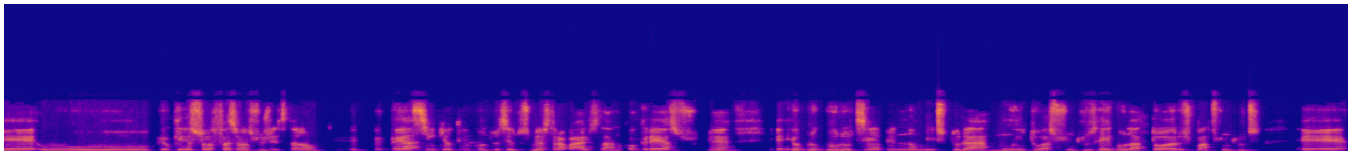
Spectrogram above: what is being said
É, o, eu queria só fazer uma sugestão. É tá. assim que eu tenho conduzido os meus trabalhos lá no Congresso, né? É, eu procuro sempre não misturar muito assuntos regulatórios com assuntos é,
